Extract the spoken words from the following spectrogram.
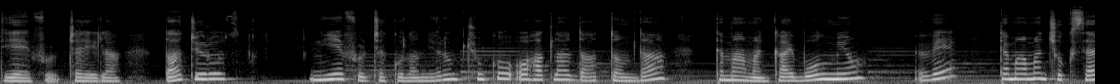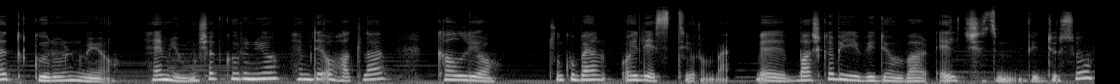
diye fırçayla dağıtıyoruz. Niye fırça kullanıyorum? Çünkü o hatlar dağıttığımda tamamen kaybolmuyor ve tamamen çok sert görünmüyor. Hem yumuşak görünüyor hem de o hatlar kalıyor. Çünkü ben öyle istiyorum ben. Başka bir videom var el çizim videosu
